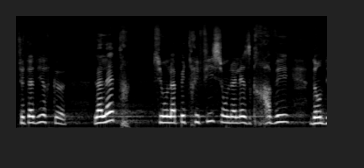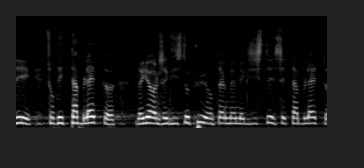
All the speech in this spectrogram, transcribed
C'est-à-dire que la lettre, si on la pétrifie, si on la laisse graver dans des, sur des tablettes, d'ailleurs elles n'existent plus, ont elles même existé, ces tablettes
